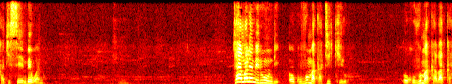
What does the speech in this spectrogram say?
kakisembe wano tamala emirundi okuvuma katikkiro okuvuma kabaka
